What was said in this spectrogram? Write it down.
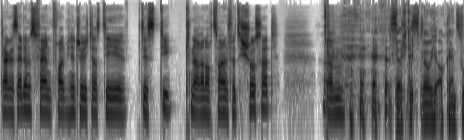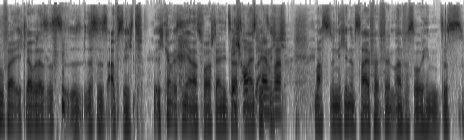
Douglas Adams-Fan freut mich natürlich, dass die, dass die Knarre noch 42 Schuss hat. Ähm, das ist, ist glaube ich, auch kein Zufall. Ich glaube, das ist, das ist Absicht. Ich kann mir es nicht anders vorstellen. Die Zahl 42 machst du nicht in einem Sci-Fi-Film einfach so hin. Das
